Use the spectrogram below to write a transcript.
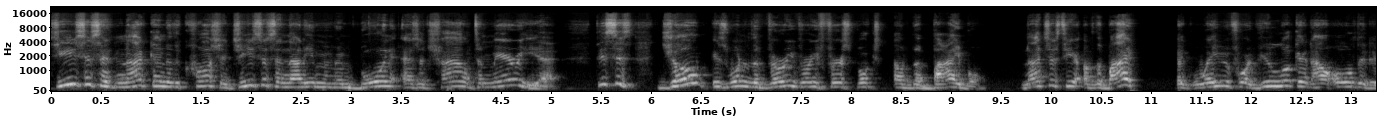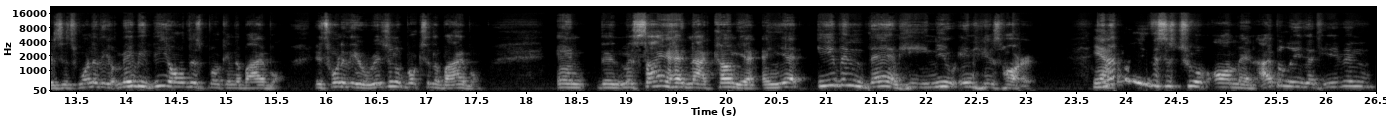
Jesus had not gone to the cross yet. Jesus had not even been born as a child to Mary yet. This is Job is one of the very, very first books of the Bible, not just here of the Bible, like way before. If you look at how old it is, it's one of the maybe the oldest book in the Bible. It's one of the original books in the Bible and the Messiah had not come yet. And yet, even then, he knew in his heart. Yeah. And I believe this is true of all men. I believe that even,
